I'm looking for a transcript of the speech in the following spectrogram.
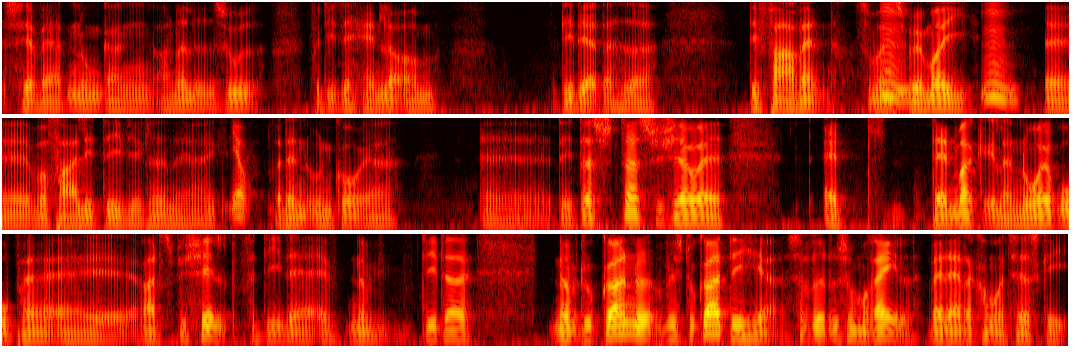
ser verden nogle gange anderledes ud, fordi det handler om det der, der hedder det farvand, som man mm. svømmer i. Mm. Øh, hvor farligt det i virkeligheden er. Ikke? Jo. Hvordan undgår jeg øh, det? Der, der synes jeg jo, at, at Danmark eller Nordeuropa er ret specielt, fordi det er, når vi, det der når du gør noget, hvis du gør det her, så ved du som regel, hvad det er, der kommer til at ske.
